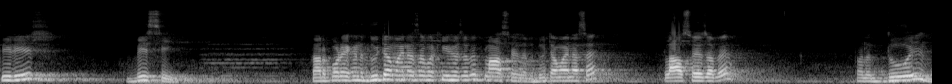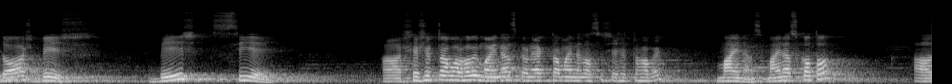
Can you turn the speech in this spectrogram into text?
তিরিশ বিসি তারপরে এখানে দুইটা মাইনাস আবার কী হয়ে যাবে? প্লাস হয়ে যাবে। দুইটা মাইনাসে প্লাস হয়ে যাবে। তাহলে দুই, দশ, বিশ। বিশ সিএ আর শেষেরটা আবার হবে মাইনাস কারণ একটা মাইনাস আছে, শেষেরটা হবে মাইনাস মাইনাস কত? আর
